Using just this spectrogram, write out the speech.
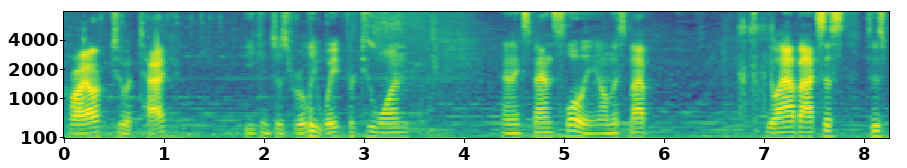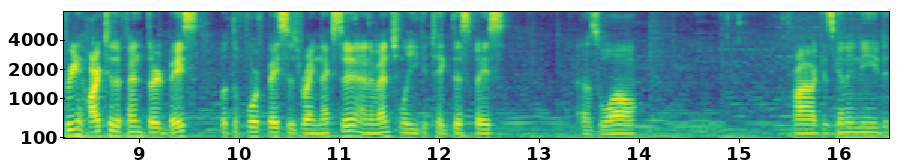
Cryok to attack. He can just really wait for 2-1 and expand slowly on this map. You'll have access to this pretty hard to defend third base, but the fourth base is right next to it, and eventually you could take this base as well. Cryok is going to need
